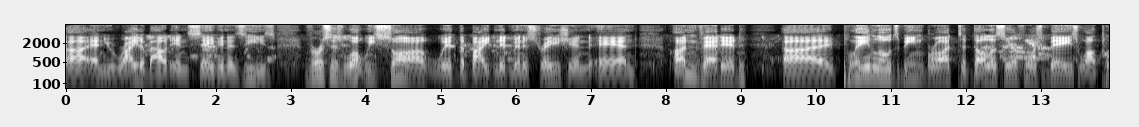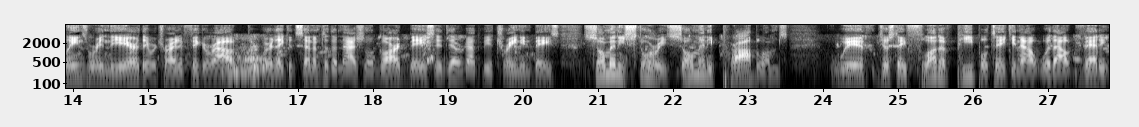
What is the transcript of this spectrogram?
uh, and you write about in Saving Aziz versus what we saw with the Biden administration and unvetted uh, plane loads being brought to Dulles Air Force Base while planes were in the air. They were trying to figure out where they could send them to the National Guard base. There would have to be a training base. So many stories, so many problems with just a flood of people taken out without vetting?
